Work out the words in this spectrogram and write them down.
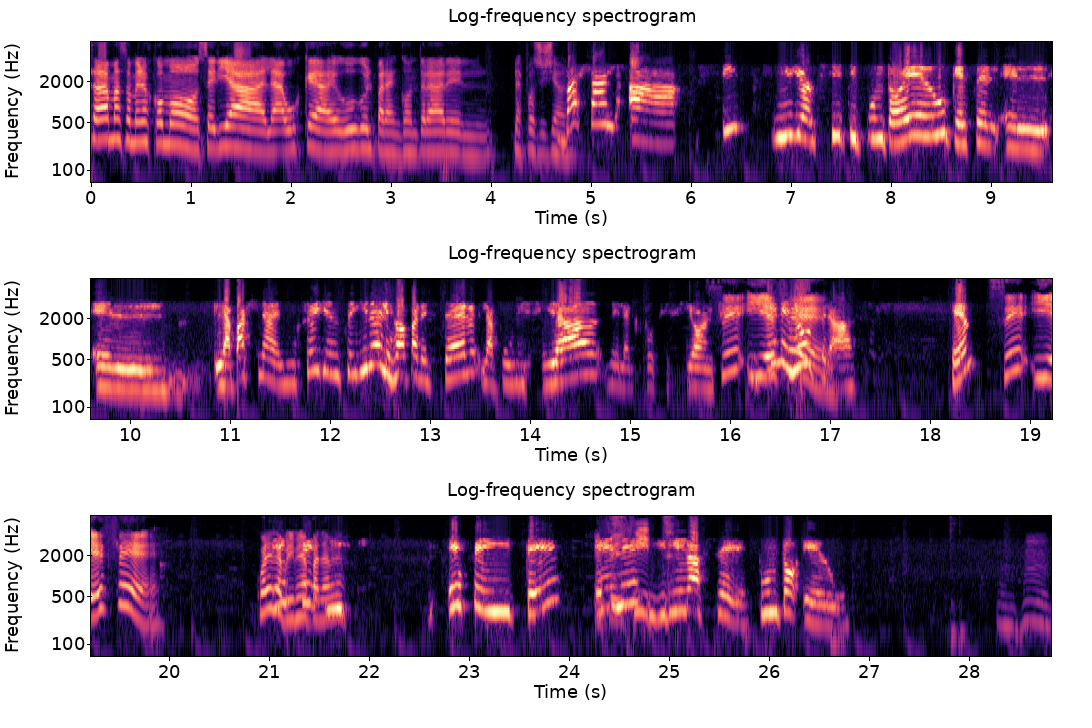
pasa más o menos cómo sería la búsqueda de Google para encontrar el, la exposición. Vayan a newyorkcity.edu, que es el, el, el- la página del museo, y enseguida les va a aparecer la publicidad de la exposición. C Y tienen otras. ¿Qué? C y F. ¿Cuál es la primera F- palabra? F-I-T-L-Y-C punto edu. Ujú.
